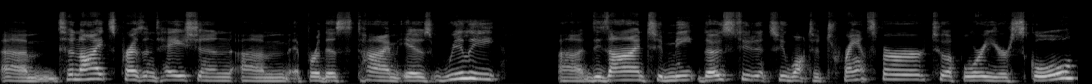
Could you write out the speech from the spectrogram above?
um, tonight's presentation um, for this time is really uh, designed to meet those students who want to transfer to a four-year school.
